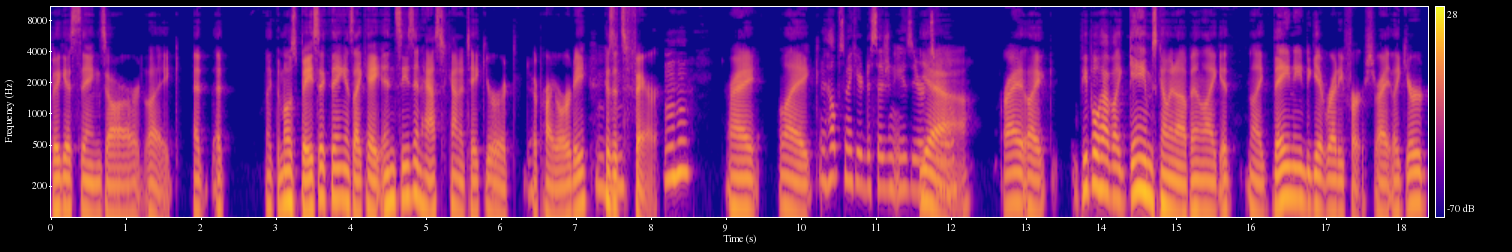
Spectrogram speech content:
biggest things are like at at like the most basic thing is like, hey, in season has to kind of take your a priority because Mhm. it's fair, mm-hmm right? Like, it helps make your decision easier yeah, right. Like people have like games coming up, and like it, like they need to get ready first, right? Like you're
